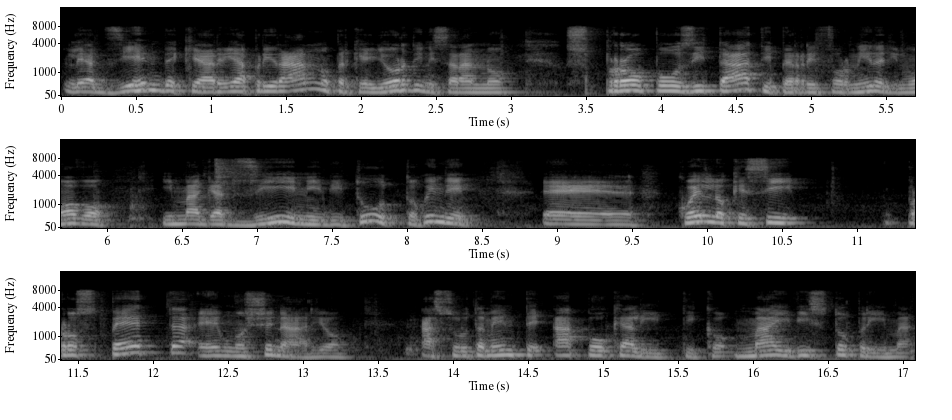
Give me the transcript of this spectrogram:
le aziende che riapriranno perché gli ordini saranno spropositati per rifornire di nuovo i magazzini, di tutto. Quindi eh, quello che si prospetta è uno scenario assolutamente apocalittico, mai visto prima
